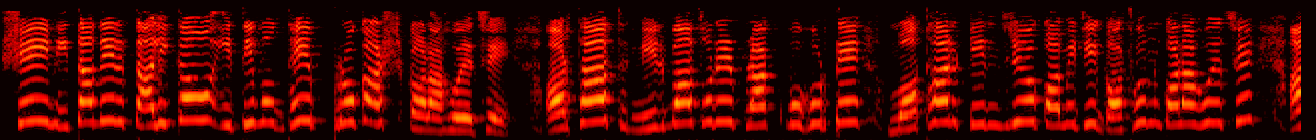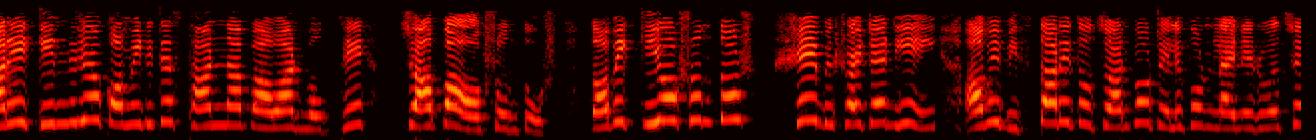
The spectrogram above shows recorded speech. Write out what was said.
সেই নেতাদের তালিকাও ইতিমধ্যে প্রকাশ করা হয়েছে। অর্থাৎ নির্বাচনের প্রাক মুহূর্তে মথার কেন্দ্রীয় কমিটি গঠন করা হয়েছে আর এই কেন্দ্রীয় কমিটিতে স্থান না পাওয়ার মধ্যে চাপা অসন্তোষ। তবে কি অসন্তোষ? সেই বিষয়টা নিয়েই আমি বিস্তারিত জানব। টেলিফোন লাইনে রয়েছে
